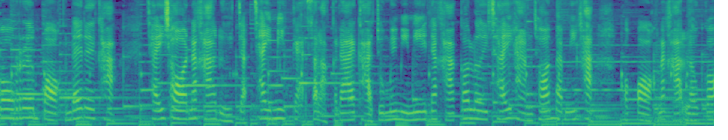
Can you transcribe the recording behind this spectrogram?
ก็เริ่มปอกกันได้เลยค่ะ ใช้ช้อนนะคะ หรือจะใช้มีดแกะสลักก็ได้ค่ะ จุ้มไม่มีมีดนะคะ ก็เลยใช้หางช้อนแบบนี้ค่ะ ปอกๆนะคะ แล้วก็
